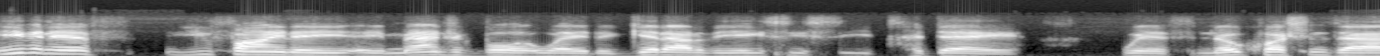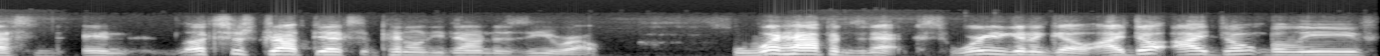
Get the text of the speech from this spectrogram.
even if you find a, a magic bullet way to get out of the ACC today with no questions asked, and let's just drop the exit penalty down to zero. What happens next? Where are you going to go? I don't. I don't believe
